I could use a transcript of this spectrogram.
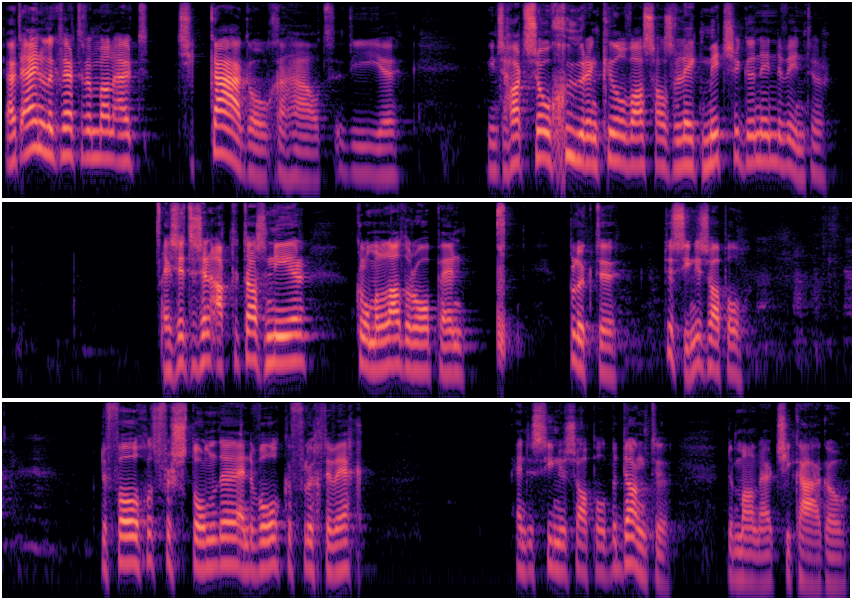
Uiteindelijk werd er een man uit Chicago gehaald, die, uh, wiens hart zo guur en kil was als Lake Michigan in de winter. Hij zette zijn aktentas neer, klom een ladder op en plukte de sinaasappel. De vogels verstomden en de wolken vluchtten weg. En de sinaasappel bedankte de man uit Chicago.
